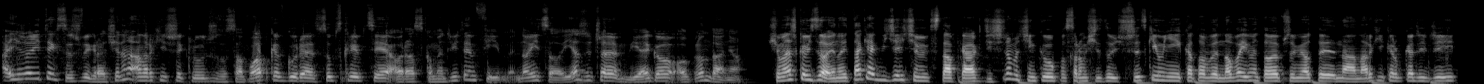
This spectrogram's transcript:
A jeżeli ty chcesz wygrać jeden anarchiczny klucz, zostaw łapkę w górę, subskrypcję oraz komentuj ten film. No i co, ja życzę miłego oglądania. Siemaneczko widzowie, no i tak jak widzieliście w wstawkach, w dzisiejszym odcinku postaram się zrobić wszystkie unikatowe, nowe eventowe przedmioty na anarchy.gg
